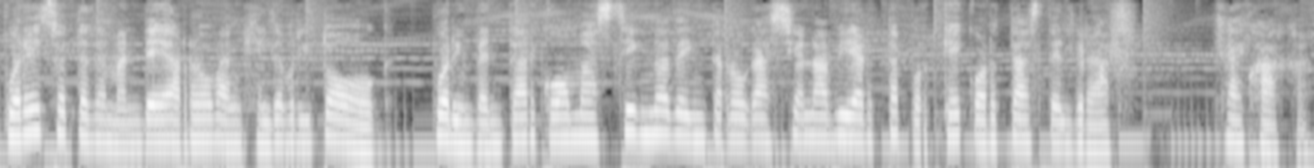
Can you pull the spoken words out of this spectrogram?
por eso te demandé arroba Ángel de Brito por inventar comas signo de interrogación abierta ¿por qué cortaste el graf? Jajaja.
